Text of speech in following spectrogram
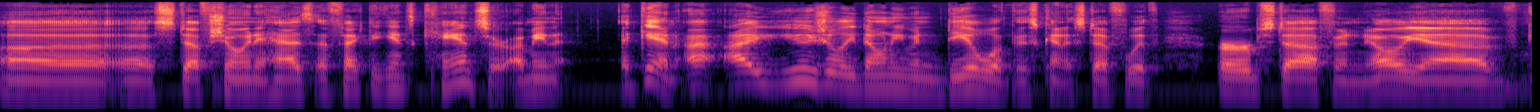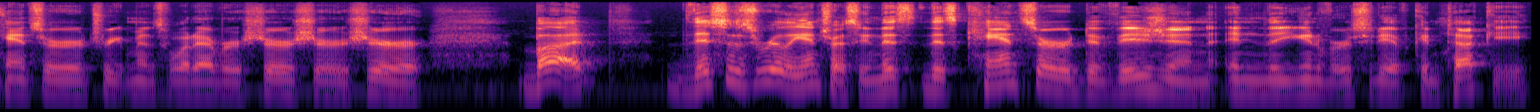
uh, uh, stuff showing it has effect against cancer. I mean, again, I, I, usually don't even deal with this kind of stuff with herb stuff and oh yeah, cancer treatments, whatever. Sure, sure, sure. But this is really interesting. This this cancer division in the University of Kentucky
